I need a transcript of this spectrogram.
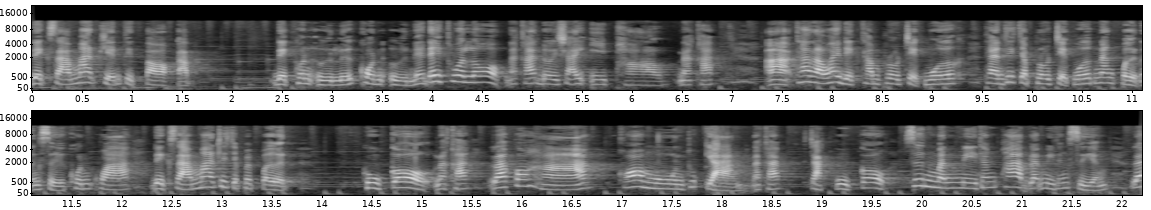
เด็กสามารถเขียนติดต่อกับ เด็กคนอื่นหรือคนอื่นเนี่ยได้ทั่วโลกนะคะโดยใช้ e-pal นะคะถ้าเราให้เด็กทำ project work แทนที่จะ project work นั่งเปิดหนังสือค้นคว้า เด็กสามารถที่จะไปเปิด Google นะคะแล้วก็หาข้อมูลทุกอย่างนะคะจาก Google ซึ่งมันมีทั้งภาพและมีทั้งเสียง และ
